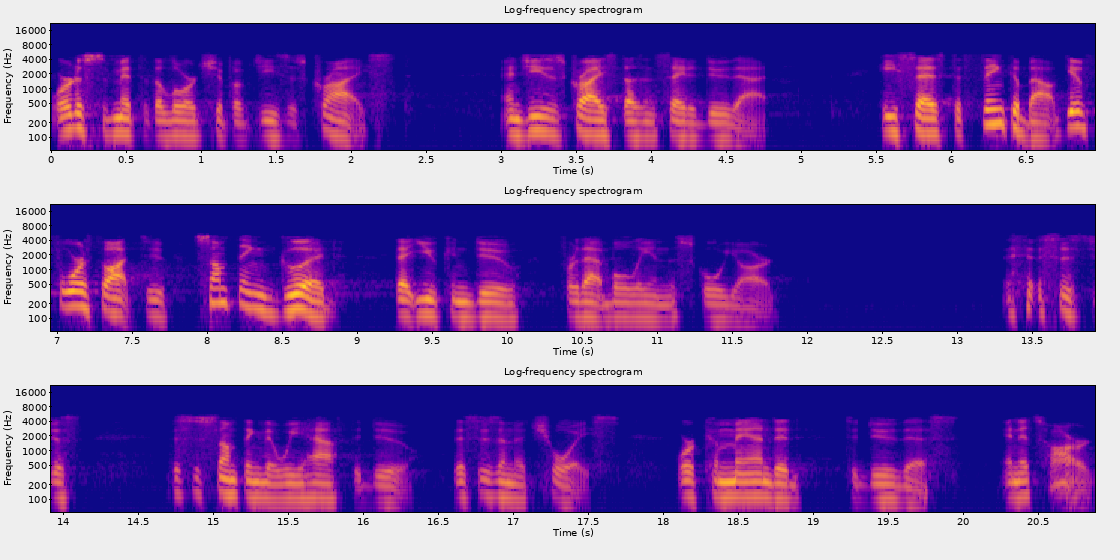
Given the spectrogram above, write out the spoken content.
We're to submit to the lordship of Jesus Christ. And Jesus Christ doesn't say to do that. He says to think about, give forethought to something good that you can do for that bully in the schoolyard. This is just, this is something that we have to do. This isn't a choice. We're commanded to do this. And it's hard.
